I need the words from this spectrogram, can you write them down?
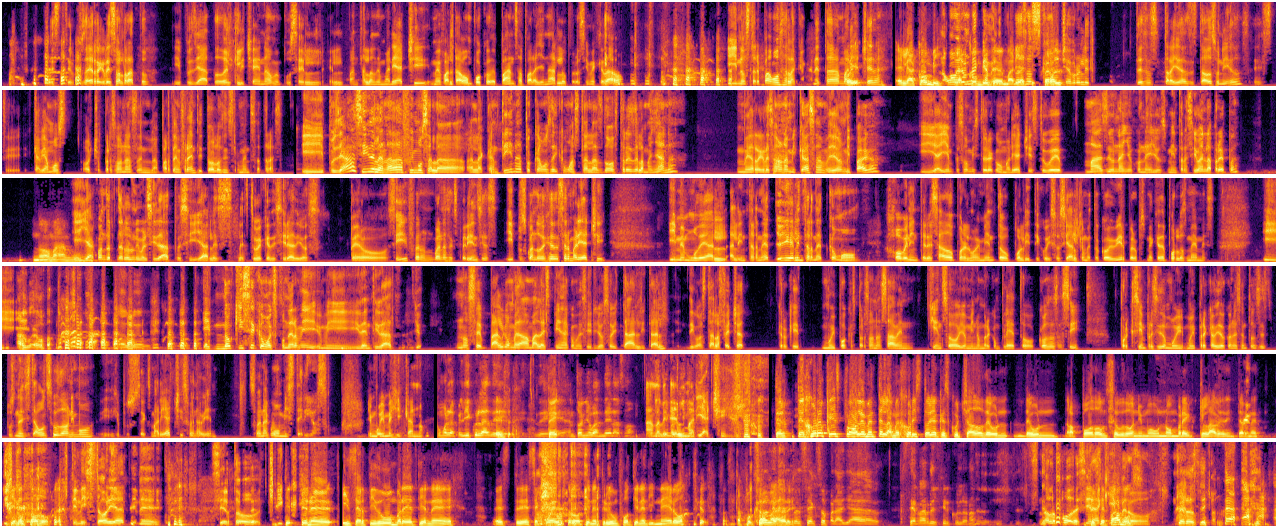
Este, pues ahí regreso al rato. Y pues ya todo el cliché, ¿no? Me puse el, pantalón de mariachi, me faltaba un poco de panza para llenarlo, pero sí me quedaba. y nos trepamos a la camioneta mariachera. el la combi. No, era una camioneta de mariachi. pero Chevrolet de esas traídas de Estados Unidos, este, que habíamos ocho personas en la parte de enfrente y todos los instrumentos atrás. Y pues ya así de la nada fuimos a la, a la cantina, tocamos ahí como hasta las 2, 3 de la mañana. Me regresaron a mi casa, me dieron mi paga y ahí empezó mi historia como mariachi. Estuve más de un año con ellos mientras iba en la prepa. No mames. Y ya cuando entré a la universidad, pues sí, ya les, les tuve que decir adiós. Pero sí, fueron buenas experiencias. Y pues cuando dejé de ser mariachi y me mudé al, al internet, yo llegué al internet como joven interesado por el movimiento político y social que me tocó vivir, pero pues me quedé por los memes. Y, y no quise como exponer mi, mi identidad. Yo, no sé, algo me daba mala espina como decir yo soy tal y tal. Digo, hasta la fecha creo que muy pocas personas saben quién soy o mi nombre completo, cosas así, porque siempre he sido muy, muy precavido con eso. Entonces, pues necesitaba un seudónimo y dije, pues ex mariachi suena bien. Suena como misterioso y muy mexicano. Como la película de, Antonio Banderas, ¿no? Ándale, el mariachi. Te, juro que es probablemente la mejor historia que he escuchado de un, de un apodo, un seudónimo, un nombre clave de internet. Tiene todo. tiene historia, tiene cierto Tiene incertidumbre, tiene este secuestro, tiene triunfo, tiene dinero. Está madre. el sexo para ya cerrar el círculo, ¿no? No lo puedo decir aquí, pero... Pero sí.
